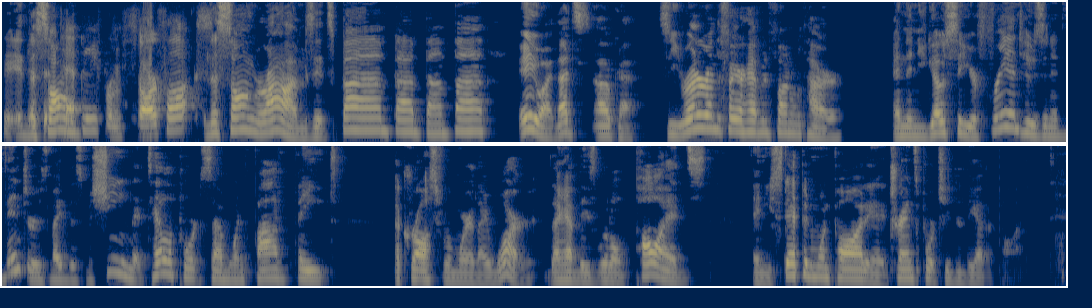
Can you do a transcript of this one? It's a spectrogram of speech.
The Is song Peppy from Star Fox? the song rhymes. It's bum bum bum bum. Anyway, that's okay. So you run around the fair having fun with her, and then you go see your friend who's an inventor who's made this machine that teleports someone five feet across from where they were. They have these little pods, and you step in one pod and it transports you to the other pod.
